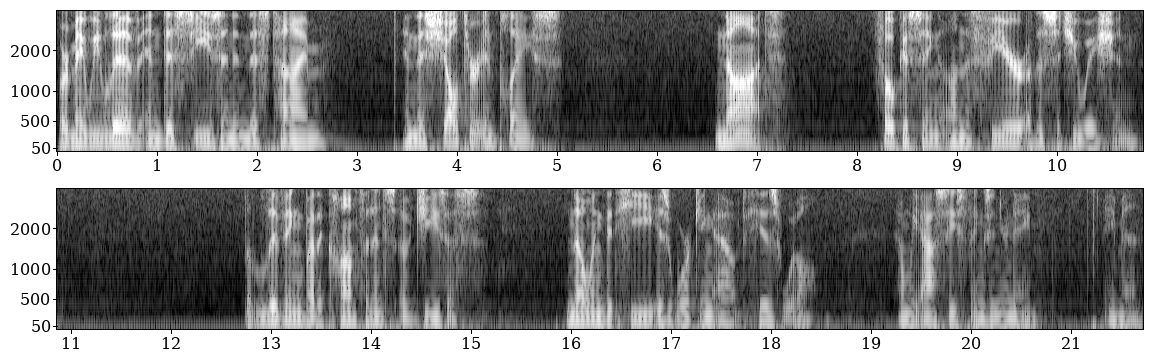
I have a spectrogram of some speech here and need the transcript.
Lord, may we live in this season, in this time, in this shelter in place, not focusing on the fear of the situation, but living by the confidence of Jesus, knowing that He is working out His will. And we ask these things in your name. Amen.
